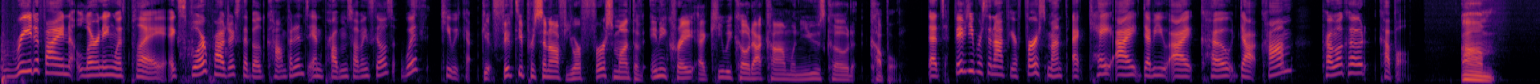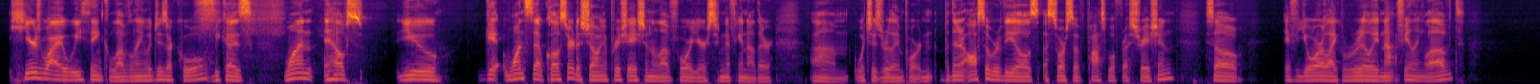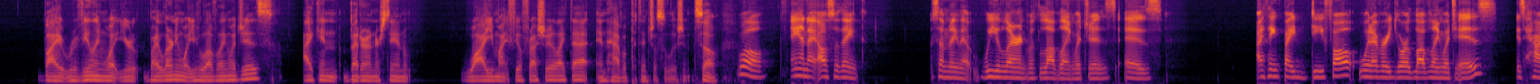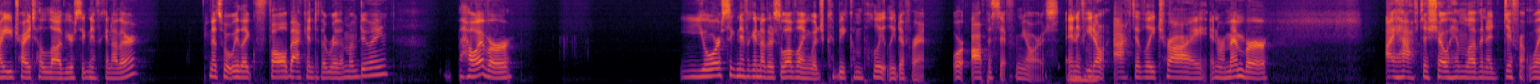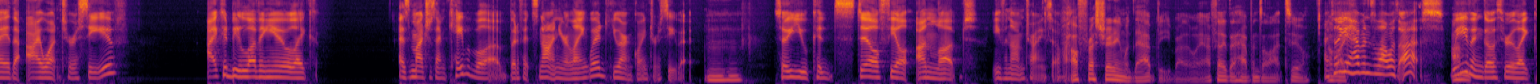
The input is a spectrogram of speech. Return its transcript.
Redefine learning with play. Explore projects that build confidence and problem solving skills with KiwiCo. Get 50% off your first month of any crate at kiwico.com when you use code COUPLE. That's 50% off your first month at kiwico.com. Promo code couple. um here's why we think love languages are cool because one it helps you get one step closer to showing appreciation and love for your significant other um, which is really important. But then it also reveals a source of possible frustration. So if you're like really not feeling loved by revealing what your by learning what your love language is i can better understand why you might feel frustrated like that and have a potential solution. So Well, and I also think something that we learned with love languages is I think by default, whatever your love language is, is how you try to love your significant other. That's what we like fall back into the rhythm of doing. However, your significant other's love language could be completely different or opposite from yours. And if you mm-hmm. don't actively try and remember, I have to show him love in a different way that I want to receive. I could be loving you like as much as I'm capable of, but if it's not in your language, you aren't going to receive it. Mm-hmm. So you could still feel unloved, even though I'm trying so hard. How frustrating would that be, by the way? I feel like that happens a lot too. I I'm feel like, like, it happens a lot with us. We even go through like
